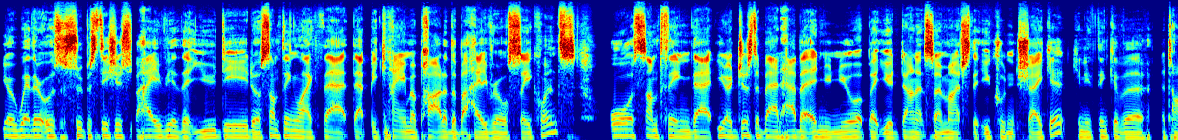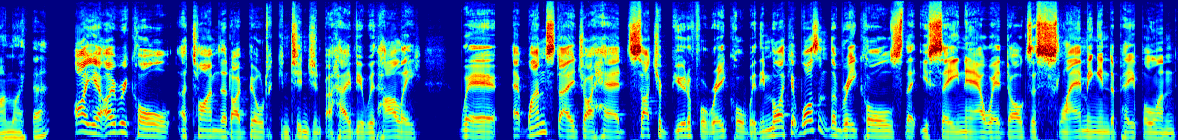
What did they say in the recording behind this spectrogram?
you know, whether it was a superstitious behavior that you did or something like that, that became a part of the behavioral sequence or something that, you know, just a bad habit and you knew it, but you'd done it so much that you couldn't shake it. Can you think of a, a time like that? Oh, yeah. I recall a time that I built a contingent behavior with Harley where at one stage I had such a beautiful recall with him. Like it wasn't the recalls that you see now where dogs are slamming into people and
